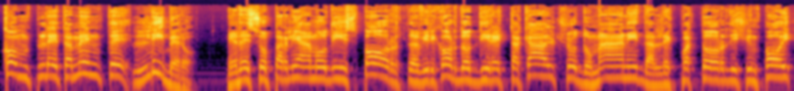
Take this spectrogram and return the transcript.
completamente libero. E adesso parliamo di sport. Vi ricordo diretta calcio domani dalle 14 in poi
